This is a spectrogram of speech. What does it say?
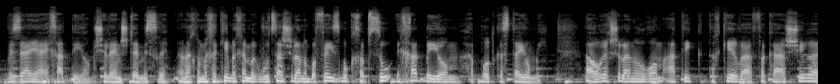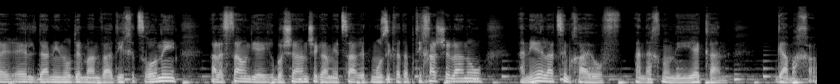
וזה היה אחד ביום של N12. אנחנו מחכים לכם בקבוצה שלנו בפייסבוק, חפשו אחד ביום, הפודקאסט היומי. העורך שלנו הוא רום אטיק, תחקיר והפקה שירה הראל, דני נודלמן ועדי חצרוני, על הסאונד יאיר בשן שגם יצר את מוזיקת הפתיחה שלנו. אני אלעד שמחיוף, אנחנו נהיה כאן גם מחר.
